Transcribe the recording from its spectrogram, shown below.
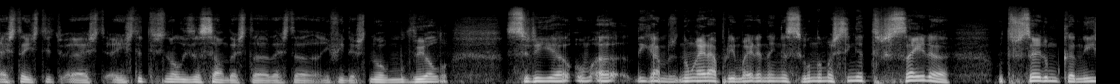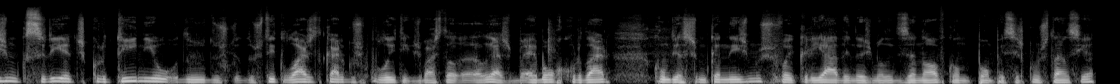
esta, institu esta institucionalização desta, desta, enfim, deste novo modelo seria, uma, digamos, não era a primeira nem a segunda, mas sim a terceira o terceiro mecanismo que seria de escrutínio do, dos, dos, titulares de cargos políticos. Basta, aliás, é bom recordar que um desses mecanismos foi criado em 2019 com pompa e circunstância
